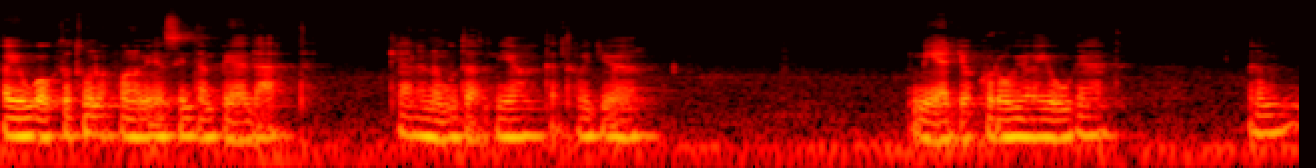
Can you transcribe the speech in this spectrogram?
a jogoktatónak valamilyen szinten példát kellene mutatnia, tehát hogy uh, miért gyakorolja a jogát. Nem,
